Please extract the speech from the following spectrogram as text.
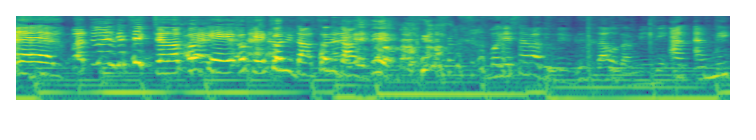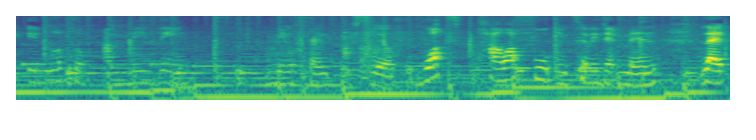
eh, but you guys getting jealous. Okay, okay, turn it down, turn it down a bit. But yeah, shout out to this- That was amazing, and I made a lot of amazing male friends as well. What powerful, intelligent men! Like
